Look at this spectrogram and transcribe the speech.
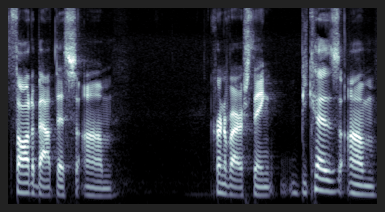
thought about this um, coronavirus thing because, um,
